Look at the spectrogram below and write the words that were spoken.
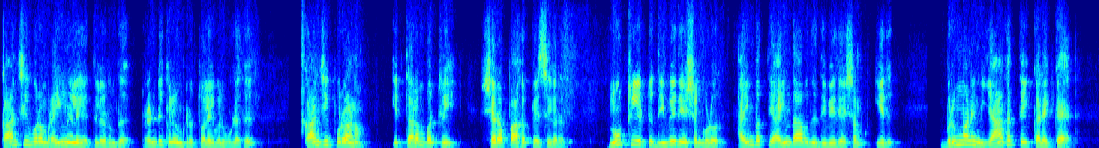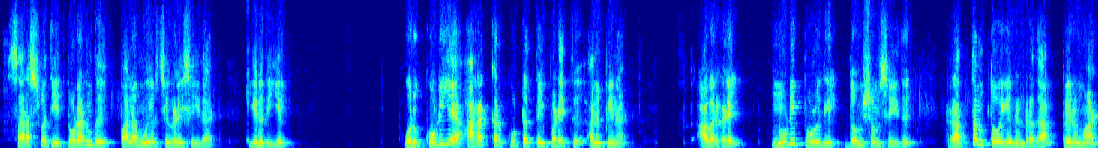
காஞ்சிபுரம் ரயில் நிலையத்திலிருந்து ரெண்டு கிலோமீட்டர் தொலைவில் உள்ளது. காஞ்சி புராணம் இத்தலம் பற்றி சிறப்பாக பேசுகிறது. நூற்றி எட்டு திவ்ய தேசங்களுள் ஐம்பத்தி ஐந்தாவது திவ்ய தேசம் இது. பிரம்மனின் யாகத்தை கலைக்க சரஸ்வதி தொடர்ந்து பல முயற்சிகளை செய்தார். இறுதியில் ஒரு கொடிய அரக்கர் கூட்டத்தை படைத்து அனுப்பினாள். அவர்களை நொடிப்பொழுதில் துவம்சம் செய்து ரத்தம் தோய நின்றதால் பெருமாள்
